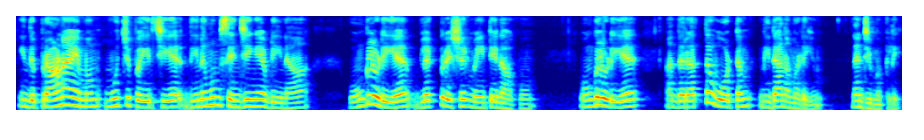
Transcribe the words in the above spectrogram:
இந்த பிராணாயாமம் மூச்சு பயிற்சியை தினமும் செஞ்சீங்க அப்படின்னா உங்களுடைய பிளட் ப்ரெஷர் மெயின்டைன் ஆகும். உங்களுடைய அந்த இரத்த ஓட்டம் நிதானமடையும். நன்றி மக்களே.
